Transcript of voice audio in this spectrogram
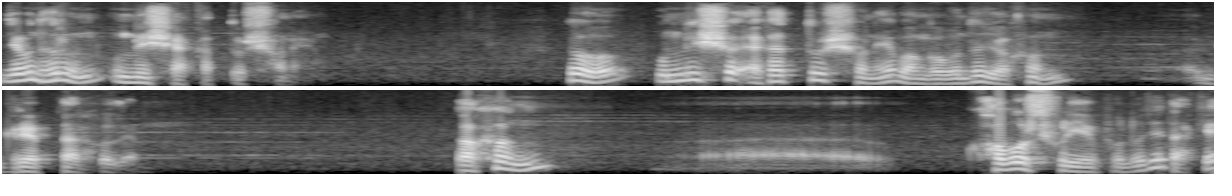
যেমন ধরুন উনিশশো একাত্তর সনে। তো উনিশশো একাত্তর সনে বঙ্গবন্ধু যখন গ্রেপ্তার হলেন, তখন খবর ছড়িয়ে পড়ল যে তাকে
